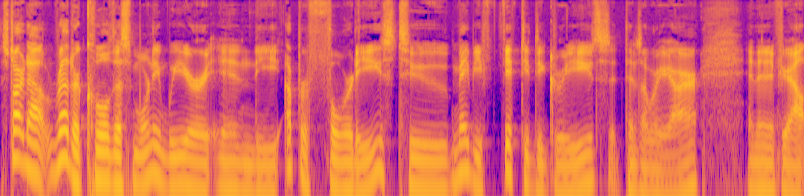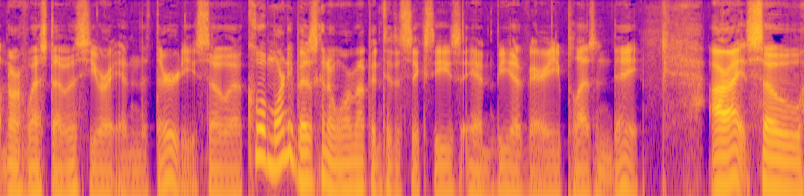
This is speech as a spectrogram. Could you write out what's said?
Starting out rather cool this morning. We are in the upper 40s to maybe 50 degrees. It depends on where you are. And then if you're out northwest of us, you are in the 30s. So a cool morning, but it's going to warm up into the 60s and be a very pleasant day. All right. So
